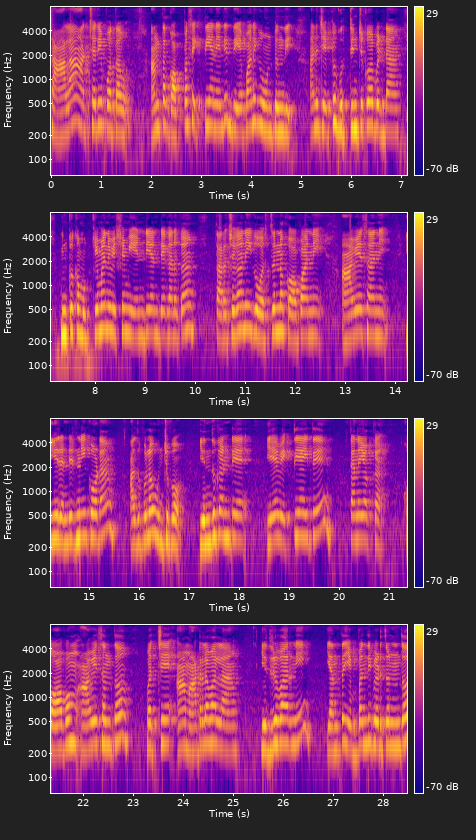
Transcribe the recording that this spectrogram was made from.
చాలా ఆశ్చర్యపోతావు. అంత గొప్ప శక్తి అనేది దీపానికి ఉంటుంది అని చెప్పి గుర్తించుకో బిడ్డ. ఇంకొక ముఖ్యమైన విషయం ఏంటి అంటే కనుక తరచుగా నీకు వస్తున్న కోపాన్ని ఆవేశాన్ని ఈ రెండింటినీ కూడా అదుపులో ఉంచుకో. ఎందుకంటే ఏ వ్యక్తి అయితే తన యొక్క కోపం ఆవేశంతో వచ్చే ఆ మాటల వల్ల ఎదురువారిని ఎంత ఇబ్బంది పెడుతుందో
